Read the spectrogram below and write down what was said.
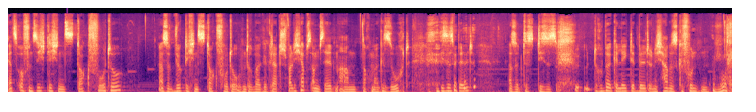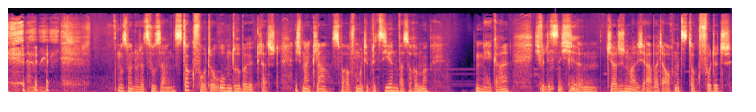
ganz offensichtlich ein Stockfoto. Also wirklich ein Stockfoto oben drüber geklatscht, weil ich habe es am selben Abend nochmal gesucht, dieses Bild. Also das, dieses drüber gelegte Bild und ich habe es gefunden. ähm, muss man nur dazu sagen. Stockfoto oben drüber geklatscht. Ich meine, klar, es war auf Multiplizieren, was auch immer. Mir egal. Ich will jetzt nicht ähm, judgen, weil ich arbeite auch mit Stock-Footage.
